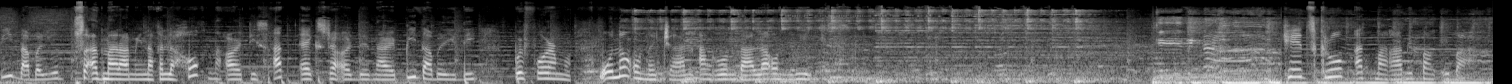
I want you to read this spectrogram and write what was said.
PW saan maraming nakalahok na artist at extraordinary PWD performer. Unang-una dyan ang Rondala on Wheels. Kids Group at marami pang iba.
